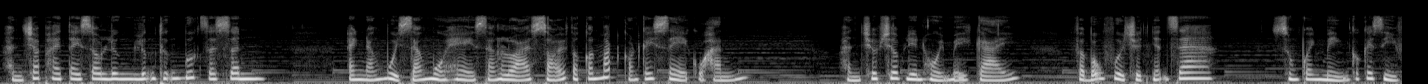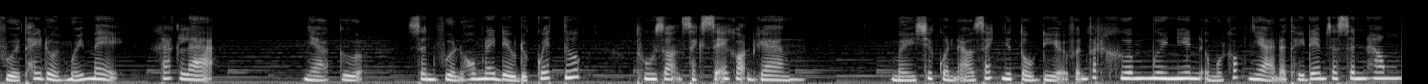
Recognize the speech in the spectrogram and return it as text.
Hắn chắp hai tay sau lưng, lững thững bước ra sân. Ánh nắng buổi sáng mùa hè sáng lóa sói vào con mắt con cây xẻ của hắn. Hắn chớp chớp liên hồi mấy cái Và bỗng vừa chợt nhận ra Xung quanh mình có cái gì vừa thay đổi mới mẻ, khác lạ? Nhà cửa, sân vườn hôm nay đều được quét tước Thu dọn sạch sẽ gọn gàng. Mấy chiếc quần áo rách như tổ đĩa vẫn vắt khươm mươi niên ở một góc nhà đã thấy đem ra sân hong.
